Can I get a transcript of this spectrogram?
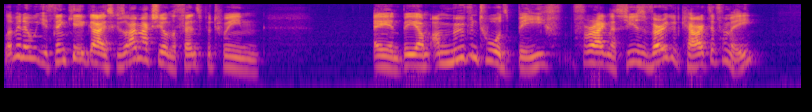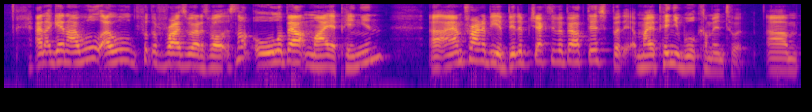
Let me know what you think here, guys, because I'm actually on the fence between A and B. I'm I'm moving towards B for Agnes. She's a very good character for me. And again, I will I will put the fries out as well. It's not all about my opinion. Uh, I am trying to be a bit objective about this, but my opinion will come into it. Um,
